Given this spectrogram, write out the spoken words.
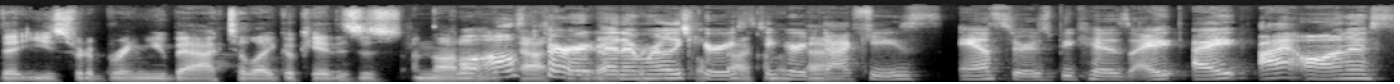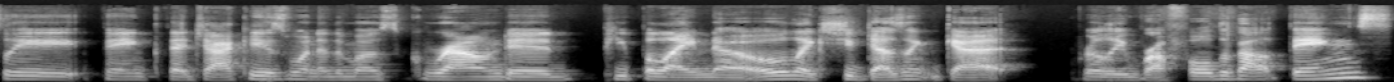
that you sort of bring you back to like, okay, this is I'm not well, on. I'll start, and I'm really curious to hear Jackie's answers because I, I I honestly think that Jackie is one of the most grounded people I know. Like she doesn't get really ruffled about things,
